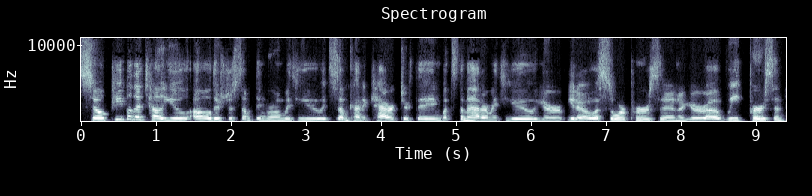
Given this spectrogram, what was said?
So people that tell you, oh, there's just something wrong with you, it's some kind of character thing, what's the matter with you? You're, you know, a sore person or you're a weak person.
